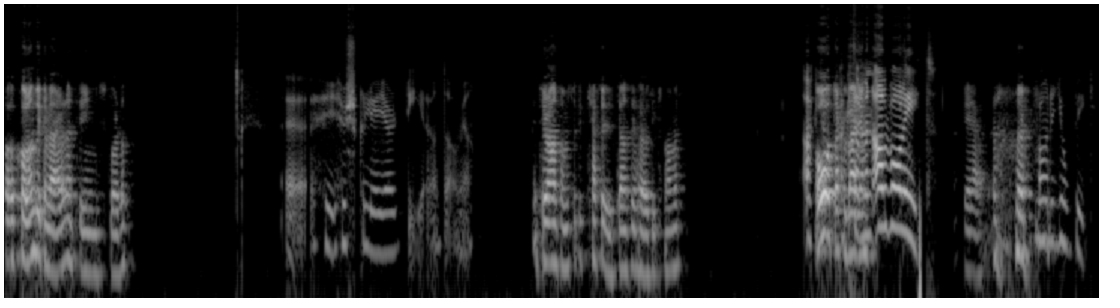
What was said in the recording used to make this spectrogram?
Och kolla om du kan lära den till din squad då. Eh, hur, hur skulle jag göra det? Vänta om jag... Jag tror antagligen ska du kasta ut den så jag hör fickman väl. Akta, Åh, tack för akta bergen. men allvarligt! Ja. Fan vad du är jobbig.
